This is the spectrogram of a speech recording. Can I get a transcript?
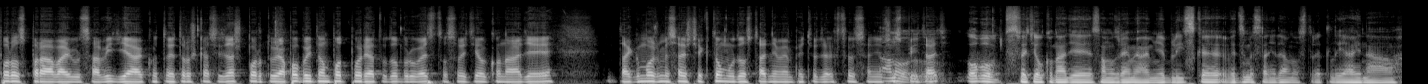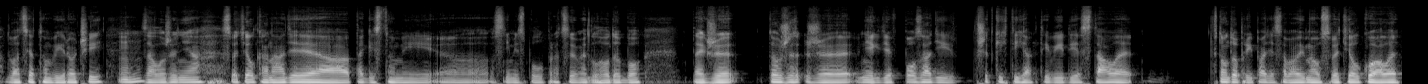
porozprávajú sa, vidia, ako to je, troška si zašportujú a popri tom podporia tú dobrú vec, to svetielko nádeje. Tak môžeme sa ešte k tomu dostať, neviem, Peťo, chceš sa niečo ano, spýtať? Lebo Svetielko nádeje je samozrejme aj mne blízke, veď sme sa nedávno stretli aj na 20. výročí uh-huh. založenia Svetielka nádeje a takisto my e, s nimi spolupracujeme dlhodobo. Takže to, že, že niekde v pozadí všetkých tých aktivít je stále, v tomto prípade sa bavíme o svetelku, ale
